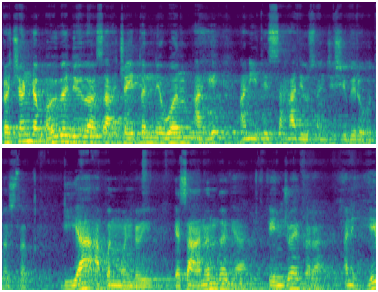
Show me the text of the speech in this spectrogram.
प्रचंड भव्य दिव्य असा हा चैतन्यवन आहे आणि इथे सहा दिवसांची शिबिरं होत असतात. या आपण मंडळी याचा आनंद घ्या एन्जॉय करा आणि हे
